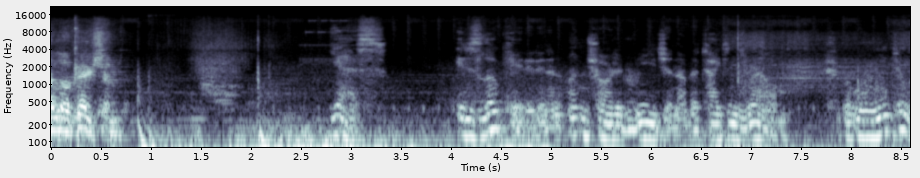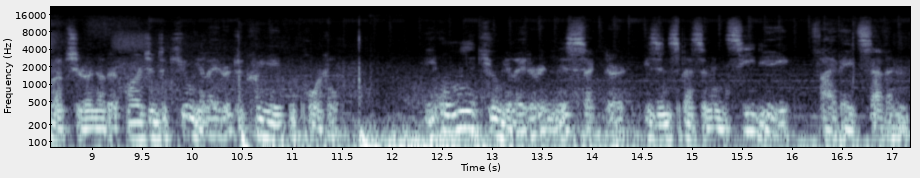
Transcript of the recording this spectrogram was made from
The location? Yes. It is located in an uncharted region of the Titan's realm, but we'll need to rupture another Argent accumulator to create the portal. The only accumulator in this sector is in specimen CD-587.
